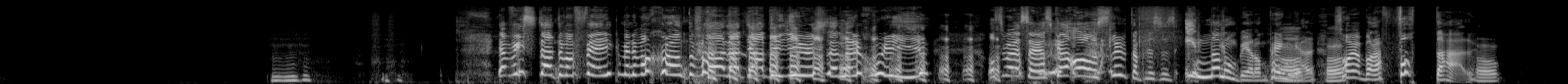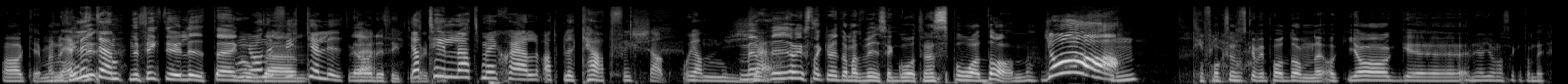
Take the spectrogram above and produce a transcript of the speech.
Jag visste att det var fake men det var skönt att få höra att jag hade ljus energi. Och så var jag säga, jag ska avsluta precis innan hon ber om pengar. Ja, ja. Så har jag bara fått det här. Ja. Okej, men nu Men fick, liten- du, nu fick du ju lite goda... Ja, nu fick jag lite. Ja, det fick du jag faktiskt. tillät mig själv att bli catfishad och jag njöt. Men vi har ju snackat lite om att vi ska gå till en spådam. Ja! Vill Och sen så ska vi podda om det. Och jag, eh, eller jag och Jonas har snackat om det.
